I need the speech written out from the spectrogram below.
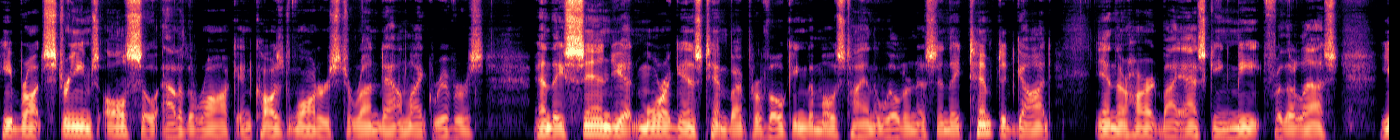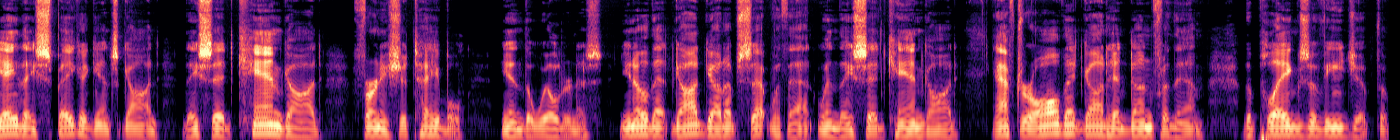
He brought streams also out of the rock and caused waters to run down like rivers. And they sinned yet more against him by provoking the Most High in the wilderness. And they tempted God in their heart by asking meat for their lust. Yea, they spake against God. They said, Can God furnish a table in the wilderness? You know that God got upset with that when they said, Can God? After all that God had done for them, the plagues of Egypt, the,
